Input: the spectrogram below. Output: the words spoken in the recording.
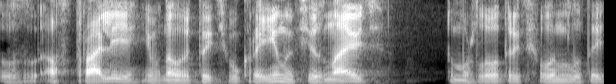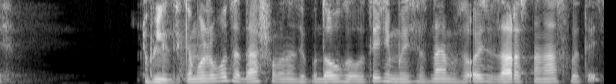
з Австралії і вона летить в Україну, всі знають, то можливо 30 хвилин летить. Блін, таке може бути, да, що вона типу довго летить, і ми всі знаємо, що ось зараз на нас летить.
